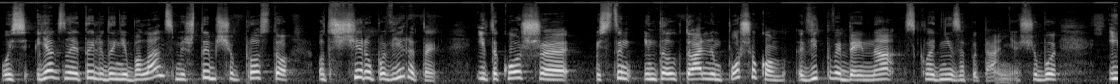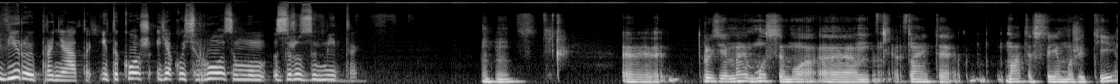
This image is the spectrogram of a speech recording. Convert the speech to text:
Ось як знайти людині баланс між тим, щоб просто от щиро повірити, і також е, ось цим інтелектуальним пошуком відповідей на складні запитання, щоб і вірою прийняти, і також якось розумом зрозуміти. Угу. Е, друзі, ми мусимо, е, знаєте, мати в своєму житті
